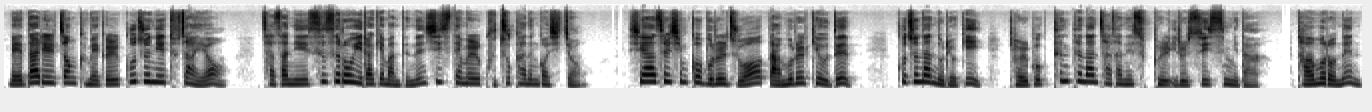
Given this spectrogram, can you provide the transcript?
매달 일정 금액을 꾸준히 투자하여 자산이 스스로 일하게 만드는 시스템을 구축하는 것이죠. 씨앗을 심고 물을 주어 나무를 키우듯 꾸준한 노력이 결국 튼튼한 자산의 숲을 이룰 수 있습니다. 다음으로는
